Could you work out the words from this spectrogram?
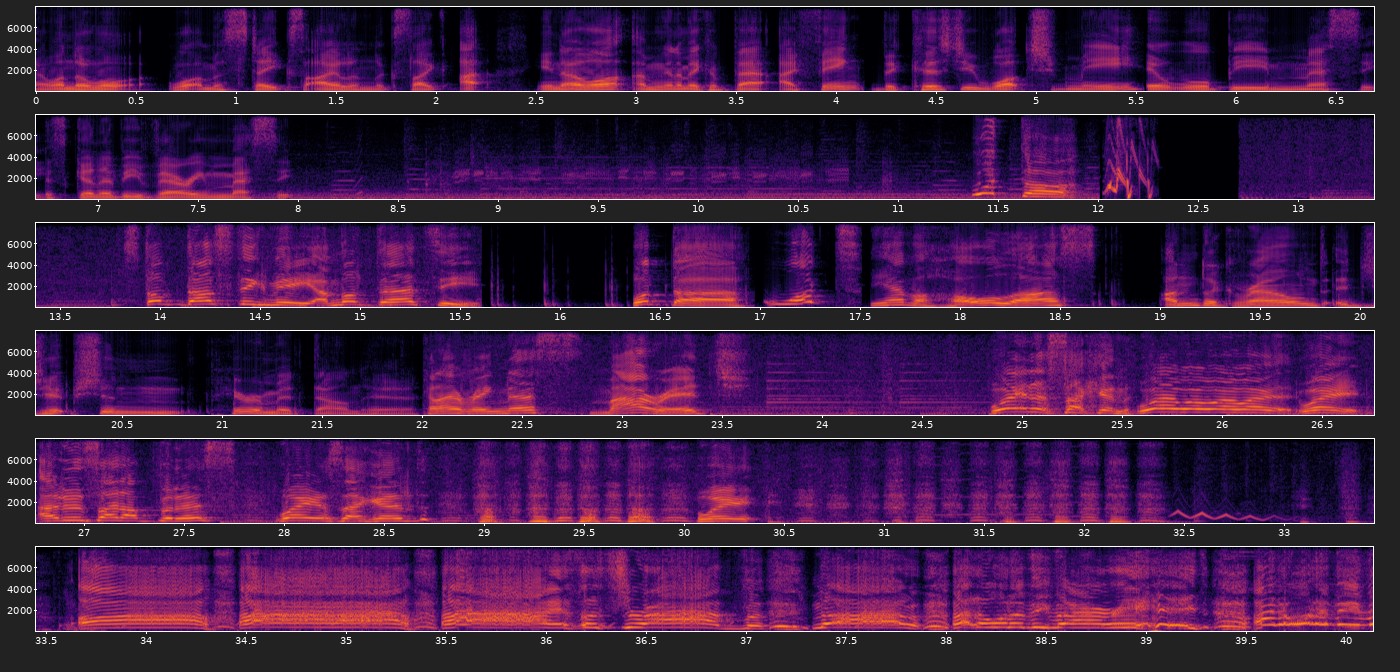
I wonder what, what a Mystakes island looks like. I, you know what? I'm gonna make a bet. I think because you watch me, it will be messy. It's gonna be very messy. What the? Stop dusting me! I'm not dirty! What the? What? You have a whole ass underground Egyptian pyramid down here. Can I ring this? Marriage? Wait a second! Wait, wait, wait, wait, wait! I didn't sign up for this! Wait a second! wait. Ah! Ah! Ah! It's a trap! No! I don't want to be married! I don't want to be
